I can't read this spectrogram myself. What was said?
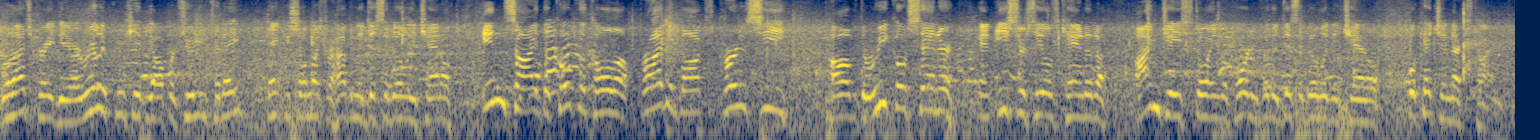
Well, that's great, Dave. I really appreciate the opportunity today. Thank you so much for having the Disability Channel inside the Coca-Cola private box, courtesy of the Ricoh Centre and Easter Seals Canada. I'm Jay Stoyan reporting for the Disability Channel. We'll catch you next time.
